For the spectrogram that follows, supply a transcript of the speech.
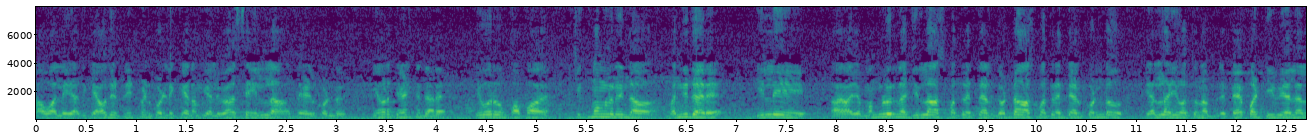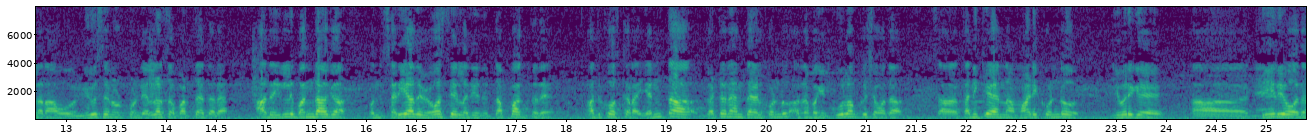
ನಾವು ಅಲ್ಲಿ ಅದಕ್ಕೆ ಯಾವುದೇ ಟ್ರೀಟ್ಮೆಂಟ್ ಕೊಡಲಿಕ್ಕೆ ನಮಗೆ ಅಲ್ಲಿ ವ್ಯವಸ್ಥೆ ಇಲ್ಲ ಅಂತ ಹೇಳ್ಕೊಂಡು ಇವರ ಹತ್ರ ಹೇಳ್ತಿದ್ದಾರೆ. ಇವರು ಪಾಪ ಚಿಕ್ಕಮಗಳೂರಿನಿಂದ ಬಂದಿದ್ದಾರೆ. ಇಲ್ಲಿ ಮಂಗಳೂರಿನ ಜಿಲ್ಲಾ ಆಸ್ಪತ್ರೆ ಅಂತ ಹೇಳಿ, ದೊಡ್ಡ ಆಸ್ಪತ್ರೆ ಅಂತ ಹೇಳ್ಕೊಂಡು ಎಲ್ಲ ಇವತ್ತು ನಾವು ಪೇಪರ್ ಟಿವಿಯಲ್ಲೆಲ್ಲ ನಾವು ನ್ಯೂಸ್ ನೋಡ್ಕೊಂಡು ಎಲ್ಲರೂ ಸಹ ಬರ್ತಾ ಇದ್ದಾರೆ. ಆದರೆ ಇಲ್ಲಿ ಬಂದಾಗ ಒಂದು ಸರಿಯಾದ ವ್ಯವಸ್ಥೆ ಇಲ್ಲದೆ ಇದು ತಪ್ಪಾಗ್ತದೆ. ಅದಕ್ಕೋಸ್ಕರ ಎಂತ ಘಟನೆ ಅಂತ ಹೇಳ್ಕೊಂಡು ಅದರ ಬಗ್ಗೆ ಕೂಲಂಕುಷವಾದ ತನಿಖೆಯನ್ನು ಮಾಡಿಕೊಂಡು ಇವರಿಗೆ ತೀರಿ ಹೋದ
